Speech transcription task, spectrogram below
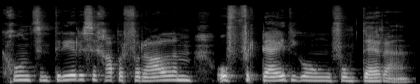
konzentrieren sich aber vor allem auf die Verteidigung vom Terrain.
